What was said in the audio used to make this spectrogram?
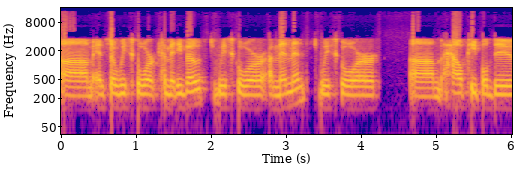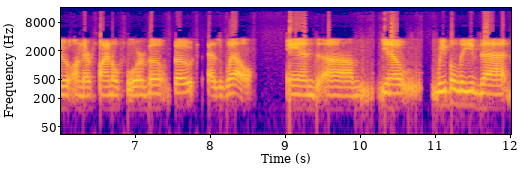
Um, and so we score committee votes, we score amendments, we score um, how people do on their final floor vote, vote as well. And, um, you know, we believe that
